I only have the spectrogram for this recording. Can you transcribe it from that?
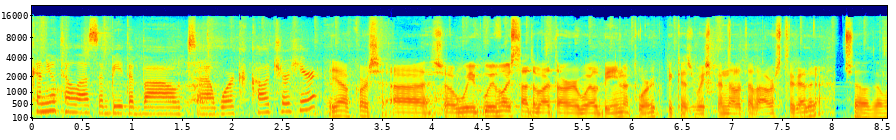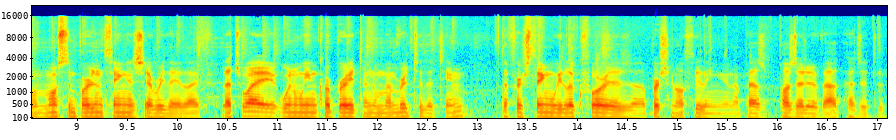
Can you tell us a bit about uh, work culture here? Yeah, of course. Uh, so we, we've always thought about our well-being at work because we spend a lot of hours together. So the most important thing is everyday life. That's why when we incorporate a new member to the team, the first thing we look for is a personal feeling and a positive attitude.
